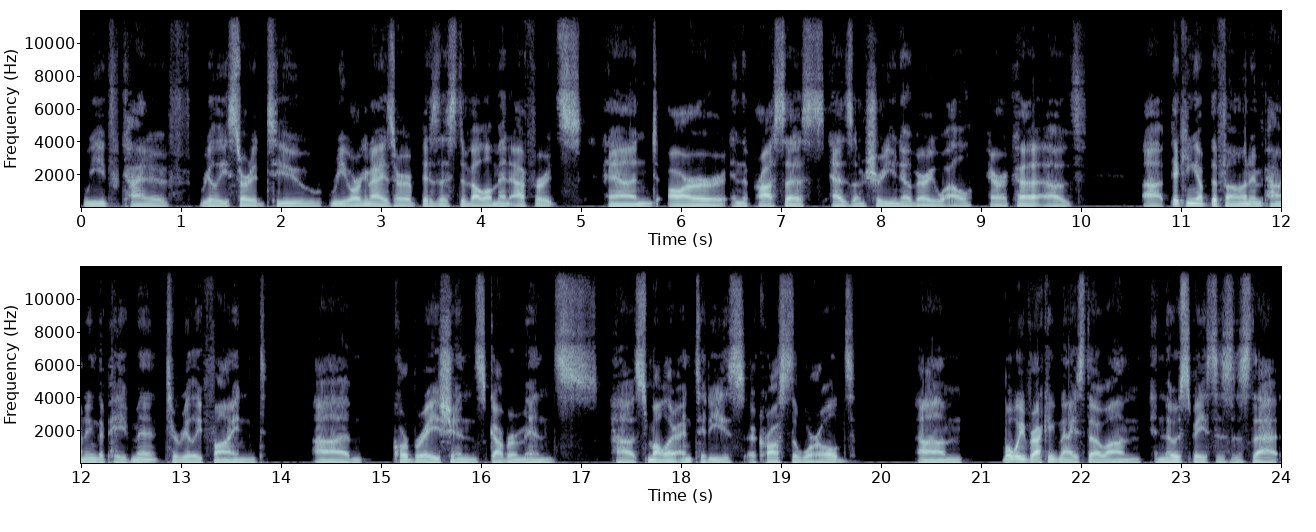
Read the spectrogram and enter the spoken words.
we've kind of really started to reorganize our business development efforts and are in the process, as I'm sure you know very well, Erica, of uh, picking up the phone and pounding the pavement to really find um, corporations, governments, uh, smaller entities across the world. Um, what we've recognized, though, on in those spaces is that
